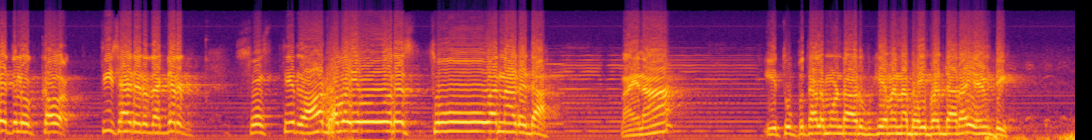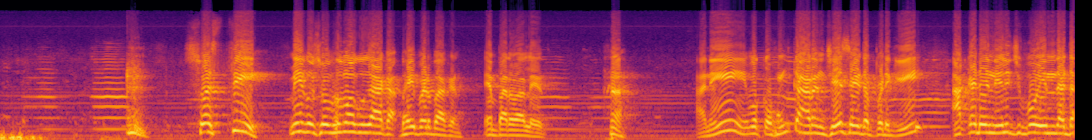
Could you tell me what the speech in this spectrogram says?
చేతిలో కవ- తీశాడట దగ్గర. స్వస్తి రాఘవయోరస్తు అన్నాడట. నాయనా ఈ తుప్పు తలముండ అరుపుకి ఏమన్నా భయపడ్డారా? ఏమిటి? స్వస్తి మీకు శుభమగుగాక. భయపడబాకండి. ఏం పర్వాలేదు. హ. అని ఒక హుంకారం చేసేటప్పటికి అక్కడే నిలిచిపోయిందట.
